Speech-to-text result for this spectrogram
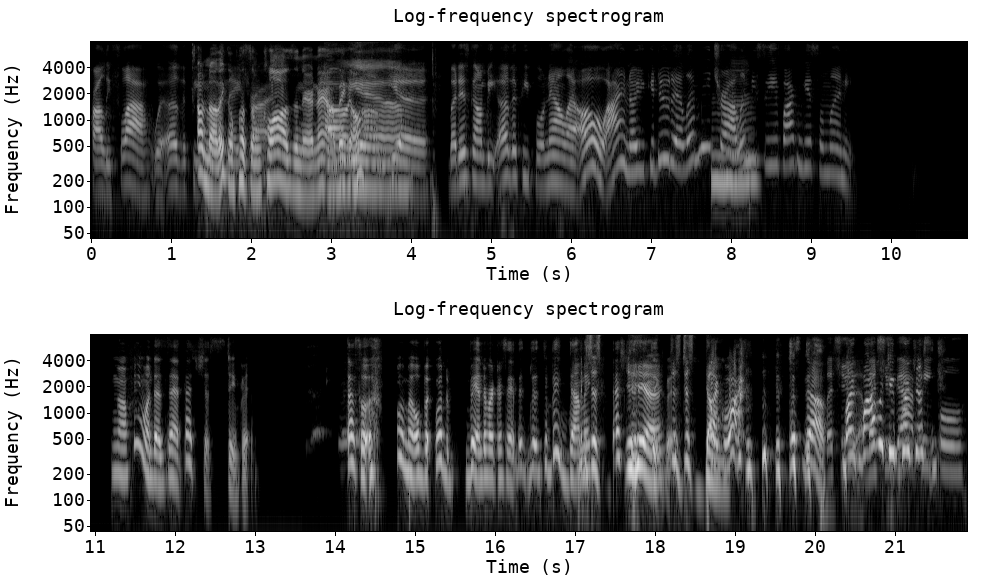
probably fly with other people. Oh no, they when gonna put some try it. claws in there now. they Oh, gonna yeah. Um, yeah, but it's gonna be other people now. Like, oh, I didn't know you could do that. Let me try. Let Mm-hmm. me see if I can get some money. No. If anyone does that, that's just stupid. That's what what my old, what the band director said. The, the, the big dummy. It's just that's just yeah, stupid. just just dumb. Like why? just dumb. But you, like why but would you, you, put your people?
